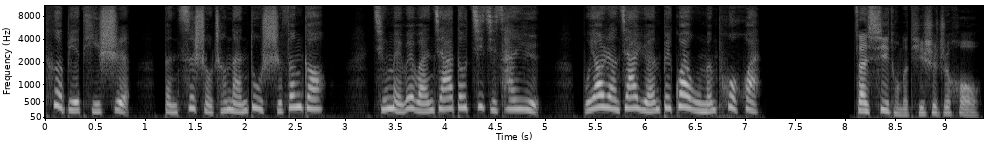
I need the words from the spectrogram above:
特别提示：本次守城难度十分高，请每位玩家都积极参与，不要让家园被怪物们破坏。在系统的提示之后，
